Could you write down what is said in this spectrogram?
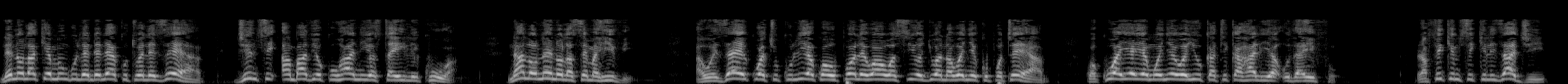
neno lake mungu liendelea kutuelezea jinsi ambavyo kuhani yostahili kuwa. Nalo neno lasema hivi awezaye kuwachukulia kwa upole wao wasiojua na wenye kupotea kwa kuwa yeye mwenyewe yu katika hali ya udhaifu. Rafiki msikilizaji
